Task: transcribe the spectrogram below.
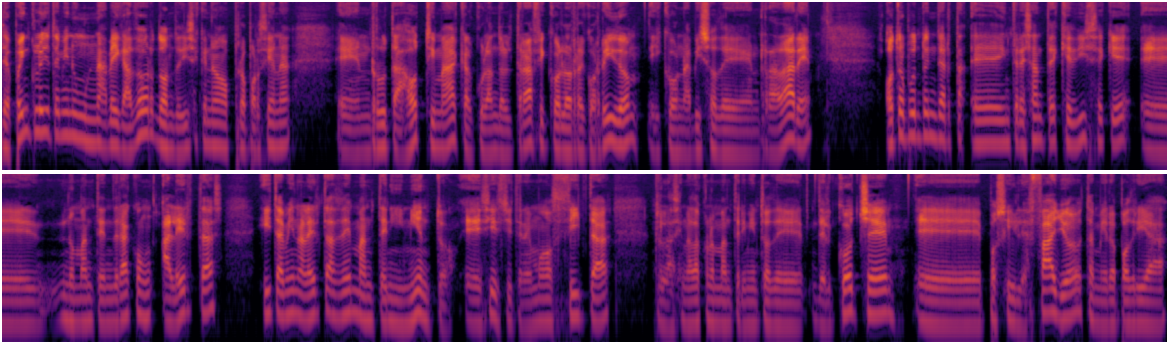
Después incluye también un navegador donde dice que nos proporciona en rutas óptimas, calculando el tráfico, los recorridos y con aviso de radares. Otro punto eh, interesante es que dice que eh, nos mantendrá con alertas y también alertas de mantenimiento. Es decir, si tenemos citas relacionadas con el mantenimiento del coche, eh, posibles fallos, también lo podría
